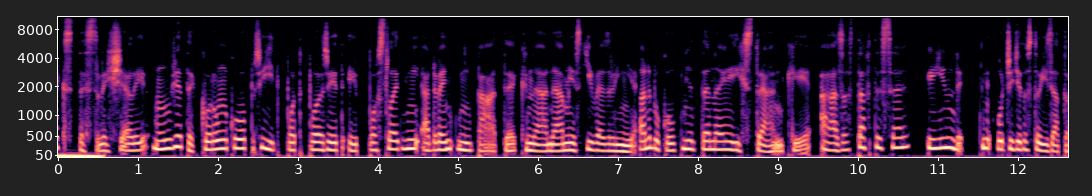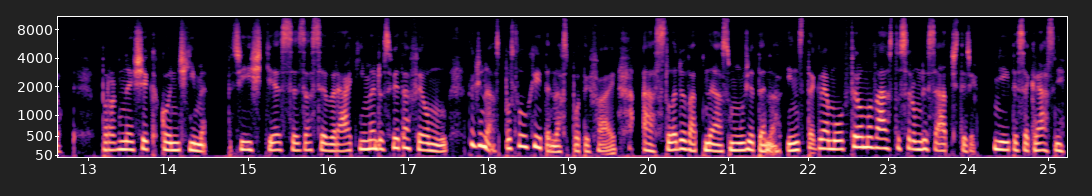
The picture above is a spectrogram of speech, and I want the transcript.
Jak jste slyšeli, můžete korunku přijít podpořit i poslední adventní pátek na náměstí ve Zlíně. A nebo koukněte na jejich stránky a zastavte se i jindy. Určitě to stojí za to. Pro dnešek končíme. Příště se zase vrátíme do světa filmů, takže nás poslouchejte na Spotify a sledovat nás můžete na Instagramu Filmová 174. Mějte se krásně.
